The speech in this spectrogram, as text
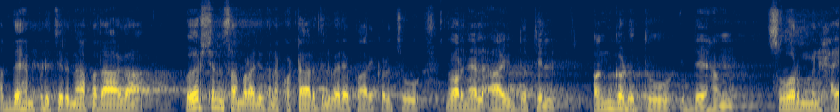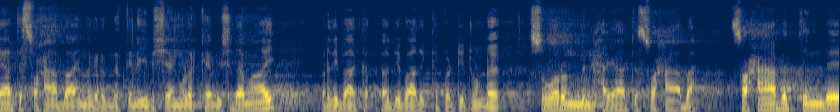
അദ്ദേഹം പിടിച്ചിരുന്ന പതാക പേർഷ്യൻ സാമ്രാജ്യത്തിന്റെ കൊട്ടാരത്തിൽ വരെ പാറിക്കളിച്ചു എന്ന് പറഞ്ഞാൽ ആ യുദ്ധത്തിൽ പങ്കെടുത്തു ഇദ്ദേഹം. സുവർമിൻ ഹയാത്ത് സ്വഹാബ എന്ന ഗ്രന്ഥത്തിൽ ഈ വിഷയങ്ങളൊക്കെ വിശദമായി പ്രതിപാക പ്രതിപാദിക്കപ്പെട്ടിട്ടുണ്ട്. സുവറുൻ മിൻ ഹയാത്ത് സ്വഹാബ. സ്വഹാബത്തിന്റെ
